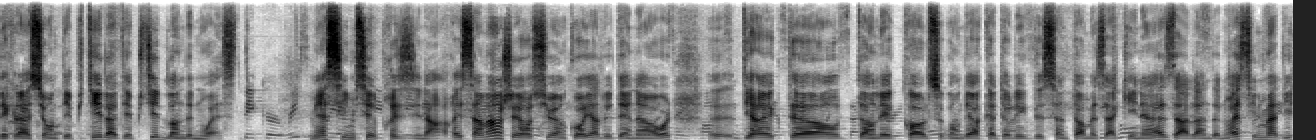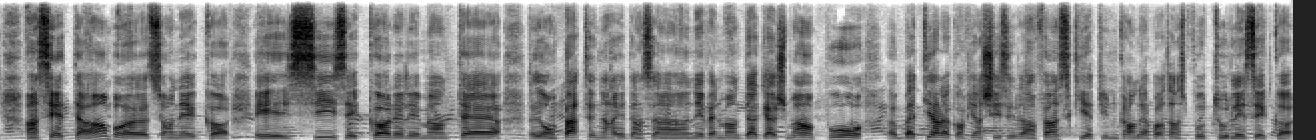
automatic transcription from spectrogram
Déclaration de député, la députée de London West. Merci, Monsieur le Président. Récemment, j'ai reçu un courriel de Dan Howard, euh, directeur dans l'école secondaire catholique de Saint Thomas Aquinez à London West. Il m'a dit en septembre, euh, son école et six écoles élémentaires euh, ont partenarié dans un événement d'engagement pour bâtir la confiance chez l'enfant, ce qui est une grande importance pour toutes les écoles.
